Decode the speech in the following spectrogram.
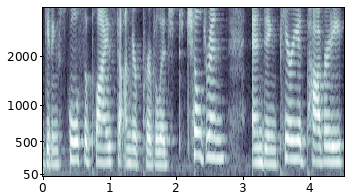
getting school supplies to underprivileged children, ending period poverty,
